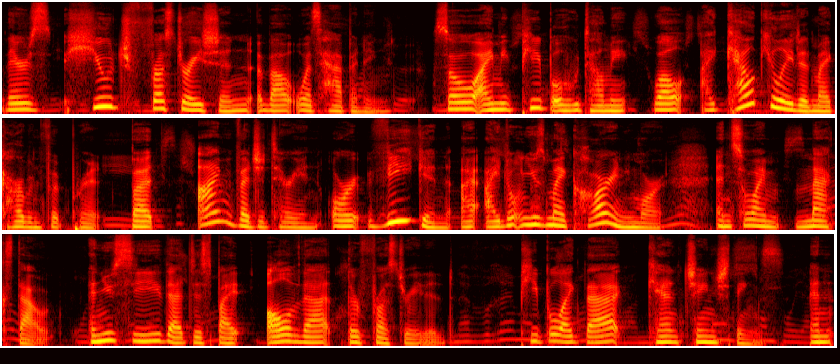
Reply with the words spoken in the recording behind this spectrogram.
There's huge frustration about what's happening. So I meet people who tell me, well, I calculated my carbon footprint, but I'm vegetarian or vegan. I, I don't use my car anymore. And so I'm maxed out. And you see that despite all of that, they're frustrated. People like that can't change things. And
